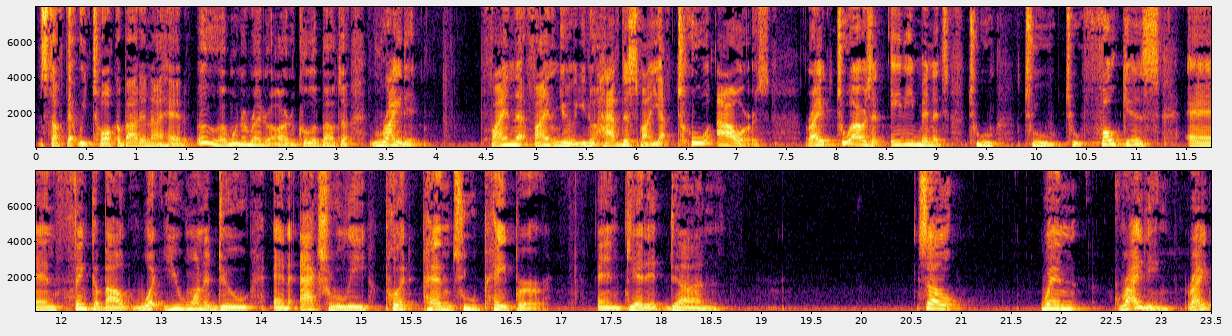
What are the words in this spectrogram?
The stuff that we talk about in our head. Oh, I want to write an article about that. Write it. Find that find you know, you know have this mind. You have two hours, right? Two hours and 80 minutes to to to focus and think about what you want to do and actually put pen to paper and get it done. So, when writing, right,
